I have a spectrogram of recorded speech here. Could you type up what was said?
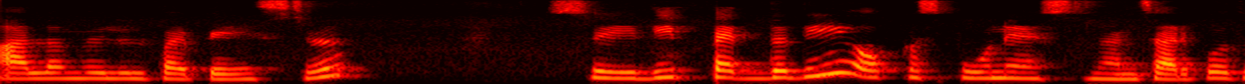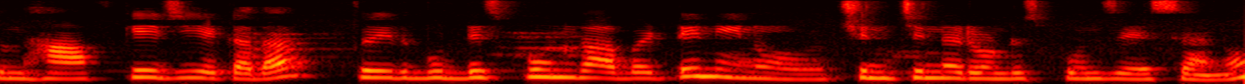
అల్లం వెల్లుల్లిపాయ పేస్ట్. సో ఇది పెద్దది ఒక స్పూన్ వేస్తున్నాను సరిపోతుంది. హాఫ్ కేజీయే కదా. సో ఇది బుడ్డి స్పూన్ కాబట్టి నేను చిన్న చిన్న రెండు స్పూన్స్ వేసాను.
